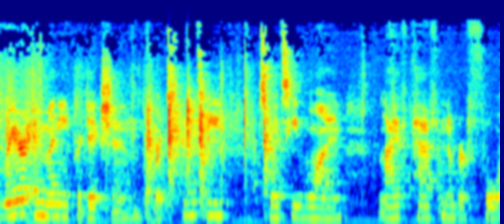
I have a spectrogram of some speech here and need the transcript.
career and money prediction for 2021. Life path number four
